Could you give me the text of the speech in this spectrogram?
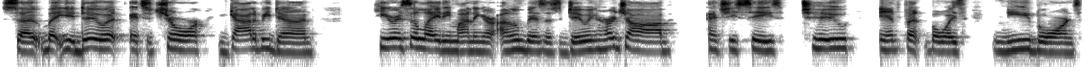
So, but you do it. It's a chore. Got to be done. Here is a lady minding her own business, doing her job, and she sees two infant boys, newborns,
